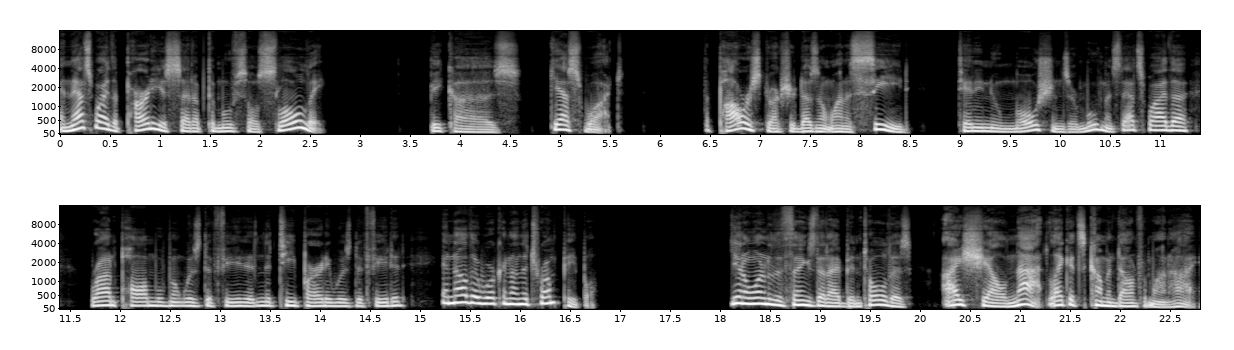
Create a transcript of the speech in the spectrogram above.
And that's why the party is set up to move so slowly. Because guess what? The power structure doesn't want to cede to any new motions or movements. That's why the Ron Paul movement was defeated and the Tea Party was defeated. And now they're working on the Trump people. You know, one of the things that I've been told is, I shall not, like it's coming down from on high,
